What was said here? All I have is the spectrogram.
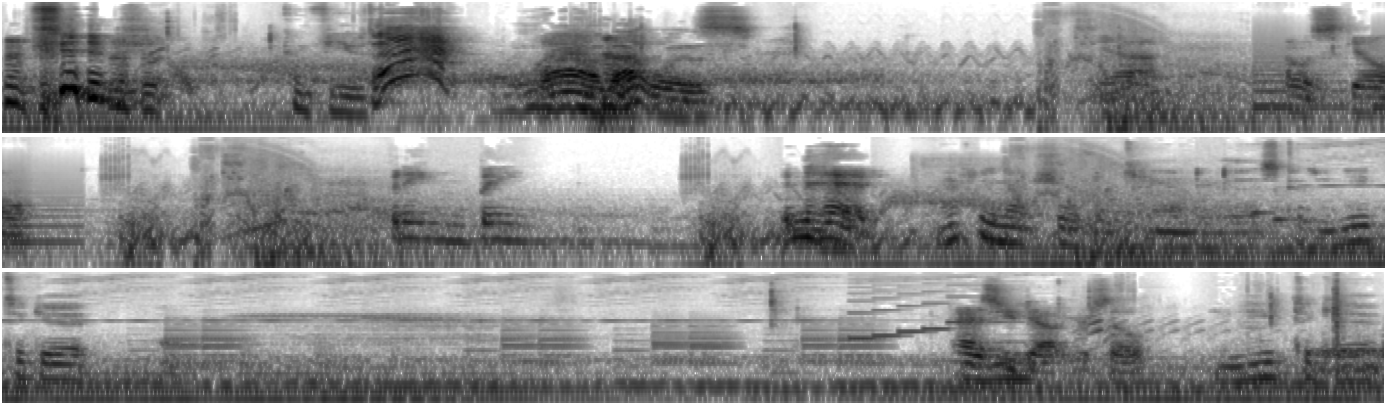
Confused. Ah! Wow, that was. yeah, that was skill. Bing, bing. In the head. I'm actually not sure if we can do this because you need to get. As you doubt yourself. You need to get.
